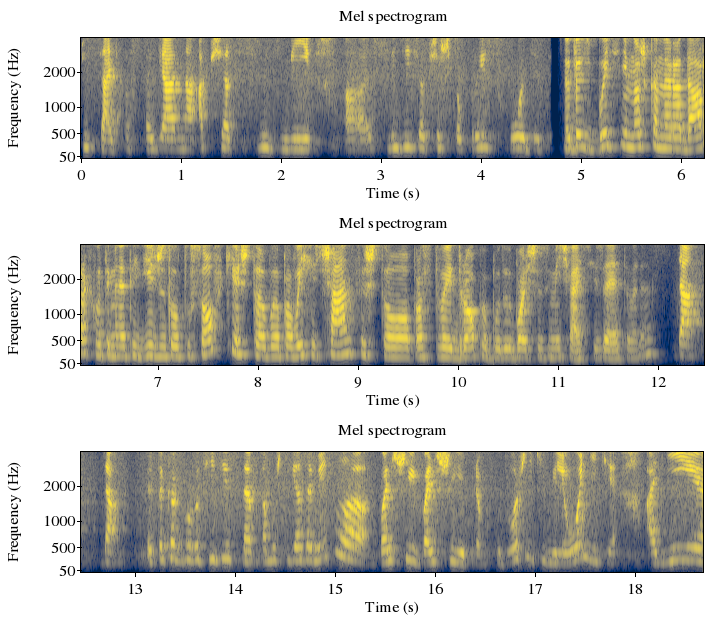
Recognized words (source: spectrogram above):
писать постоянно, общаться с людьми, а, следить вообще, что происходит. Ну, то есть быть немножко на радарах вот именно этой digital-тусовки, чтобы повысить шансы, что просто твои дропы будут больше замечать из-за этого, да? Да, да. Это как бы вот единственное, потому что я заметила большие-большие прям художники, миллионники, они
